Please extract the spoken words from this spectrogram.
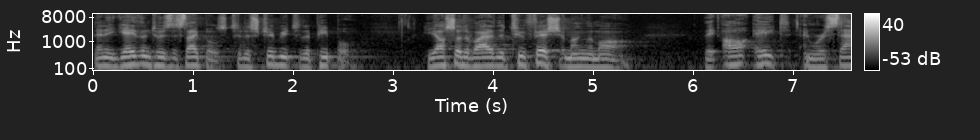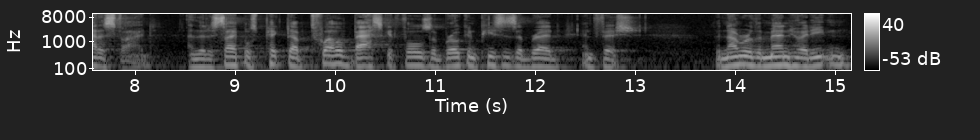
Then he gave them to his disciples to distribute to the people. He also divided the two fish among them all. They all ate and were satisfied, and the disciples picked up 12 basketfuls of broken pieces of bread and fish. The number of the men who had eaten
